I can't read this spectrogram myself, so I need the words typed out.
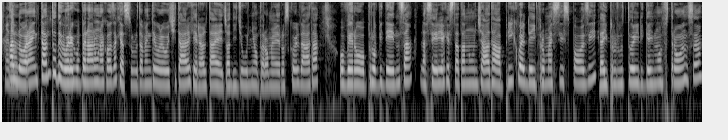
Esatto. Allora, intanto devo recuperare una cosa che assolutamente volevo citare, che in realtà è già di giugno, però me l'ero scordata, ovvero Provvidenza, la serie che è stata annunciata a prequel dei Promessi Sposi dai produttori di Game of Thrones.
